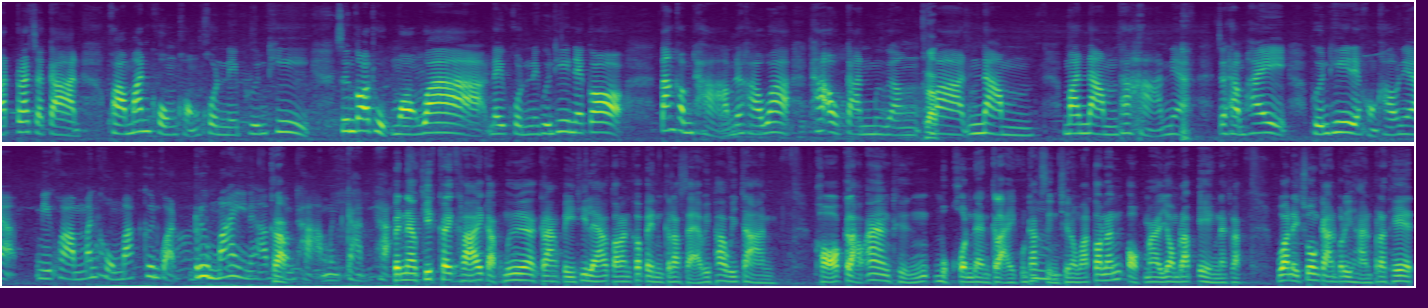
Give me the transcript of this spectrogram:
รัฐราชการ ความมั่นคงของคนในพื้นที่ ซึ่งก็ถูกมองว่าในคนในพื้นที่เนี่ยก็ตั้งคำถามนะคะว่าถ้าเอาการเมืองครับมานำมานำทหารเนี่ย จะทำให้พื้นที่ของเขาเนี่ยมีความมั่นคงมากขึ้นกว่าหรือไม่นะคะเป็นคำถามเหมือนกันค่ะ เป็นแนวคิดคล้าย ๆ กับเมื่อกลางปีที่แล้ว ตอนนั้นก็เป็นกระแสวิพากษ์วิจารณ์ ขอกล่าวอ้างถึงบุคคลแดนไกลคุณทักษิณชินวัตรตอนนั้นออกมายอมรับเองนะครับ ว่าในช่วงการบริหารประเทศ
